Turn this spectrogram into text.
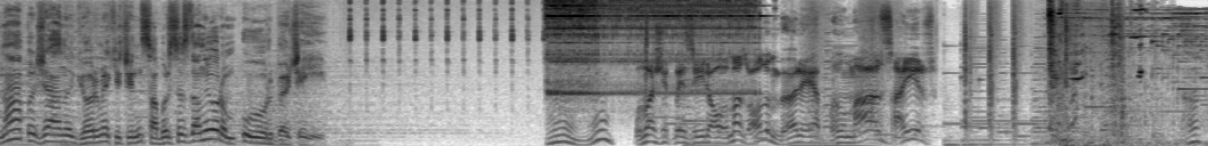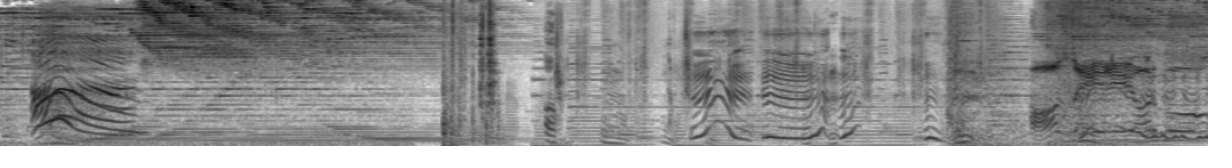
Ne yapacağını görmek için sabırsızlanıyorum Uğur Böceği. Bulaşık beziyle olmaz oğlum böyle yapılmaz. Hayır. Ağızda eriyor bu.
